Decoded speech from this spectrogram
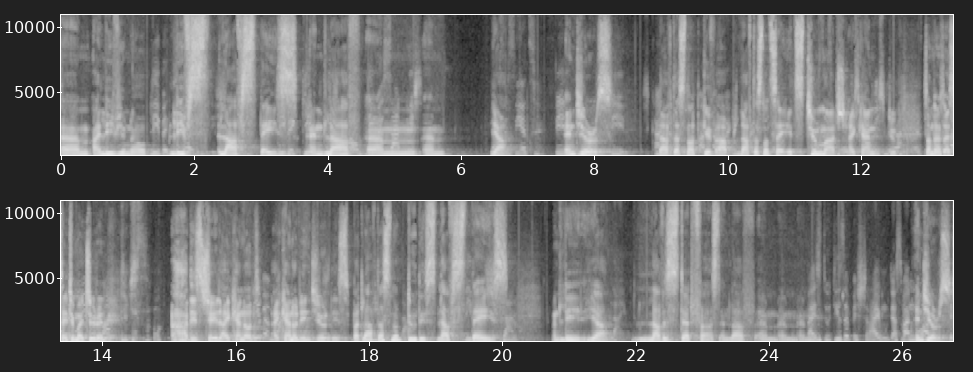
Um, I leave you now. Leaves, love stays, and love, um, um, yeah, endures. Love does not give up. Love does not say, it's too much, I can't do. Sometimes I say to my children, ah, this shit, I cannot, I cannot endure this. But love does not do this. Love stays. And yeah, love is steadfast and love um, um, um, endures.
